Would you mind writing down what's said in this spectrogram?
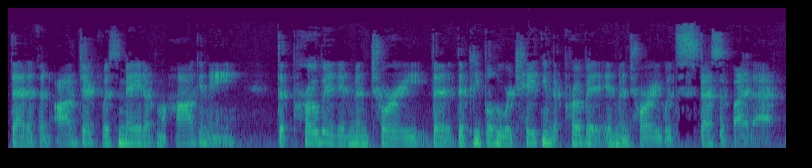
that if an object was made of mahogany, the probate inventory, the, the people who were taking the probate inventory would specify that.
